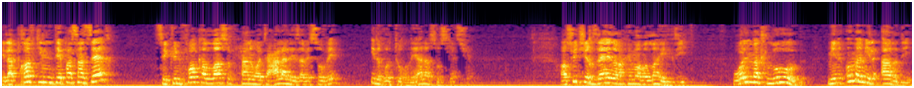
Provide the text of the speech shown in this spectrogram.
Et la preuve qu'ils n'étaient pas sincères, c'est qu'une fois qu'Allah subhanahu wa ta'ala les avait sauvés, ils retournaient à l'association. Ensuite, Shirzayn rahimahullah, il dit, والمطلوب من أمم الأرض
